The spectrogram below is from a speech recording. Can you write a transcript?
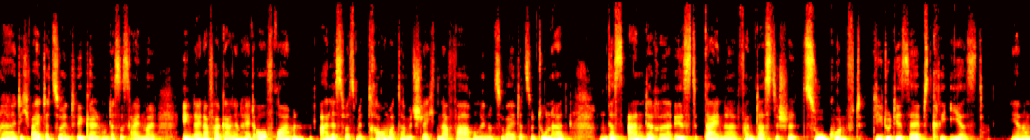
äh, dich weiterzuentwickeln und das ist einmal in deiner Vergangenheit aufräumen, alles was mit Traumata, mit schlechten Erfahrungen und so weiter zu tun hat. Und das andere ist deine fantastische Zukunft, die du dir selbst kreierst. Ja?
